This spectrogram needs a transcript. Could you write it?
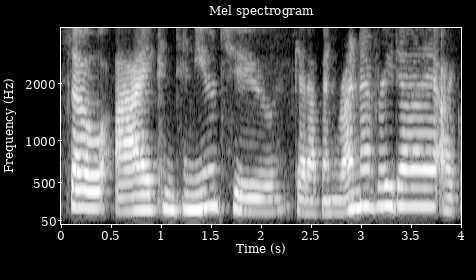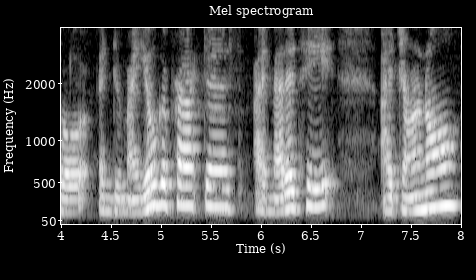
So I continue to get up and run every day. I go and do my yoga practice. I meditate. I journal.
